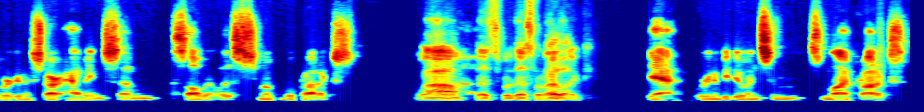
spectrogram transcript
we're going to start having some solventless smokable products. Wow, that's what that's what I like. Yeah, we're going to be doing some some live products.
